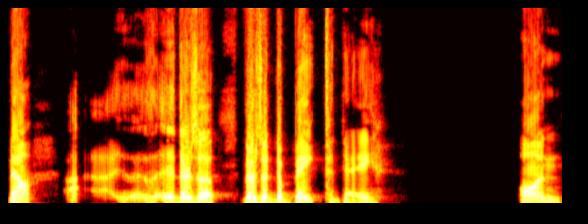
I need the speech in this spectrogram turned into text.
Now, I, there's a there's a debate today on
